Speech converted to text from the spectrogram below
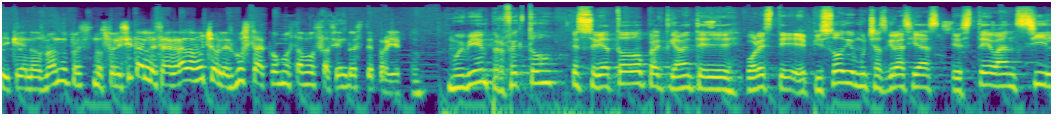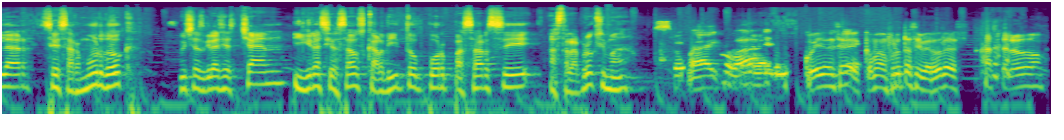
y que nos mandan, pues nos felicitan, les agrada mucho, les gusta cómo estamos haciendo este proyecto. Muy bien, perfecto. Eso sería todo prácticamente por este episodio. Muchas gracias Esteban, Silar, César Murdoch. Muchas gracias Chan y gracias a Oscardito por pasarse. Hasta la próxima. Bye. Bye. Cuídense, coman frutas y verduras. Hasta luego.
